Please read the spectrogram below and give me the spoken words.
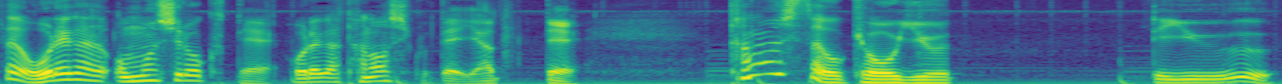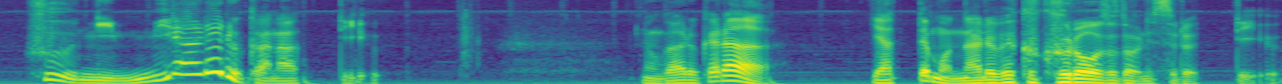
ただ俺が面白くて俺が楽しくてやって楽しさを共有ってていう風に見られるかなっていうのがあるからやってもなるべくクローズドにするっていう。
